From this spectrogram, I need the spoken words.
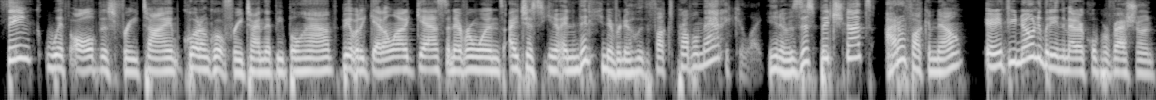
Think with all this free time quote unquote free time that people have be able to get a lot of guests and everyone's i just you know and then you never know who the fuck's problematic. You're like you know is this bitch nuts? I don't fucking know. And if you know anybody in the medical profession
